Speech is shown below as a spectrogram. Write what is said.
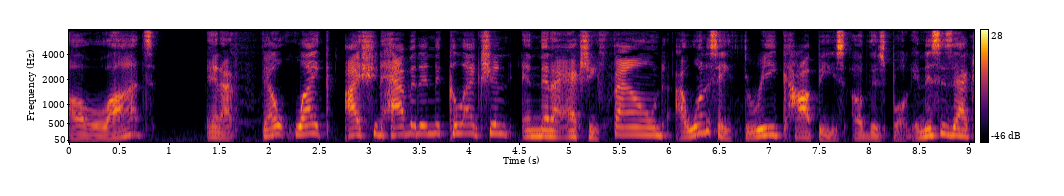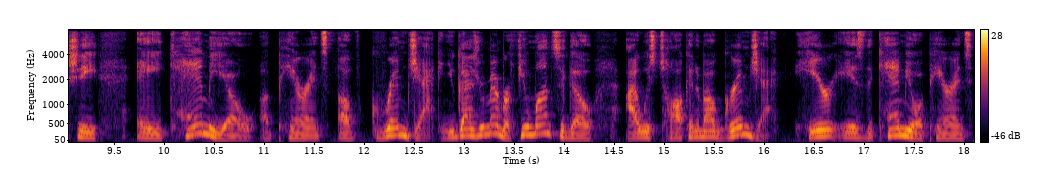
a lot and I felt like I should have it in the collection. And then I actually found, I want to say, three copies of this book. And this is actually a cameo appearance of Grimjack. And you guys remember a few months ago, I was talking about Grimjack. Here is the cameo appearance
